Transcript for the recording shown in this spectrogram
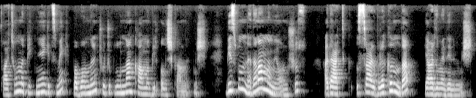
Faytonla pikniğe gitmek babamların çocukluğundan kalma bir alışkanlıkmış. Biz bunu neden anlamıyormuşuz? Hadi artık ısrar bırakalım da yardım edelimmiş.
